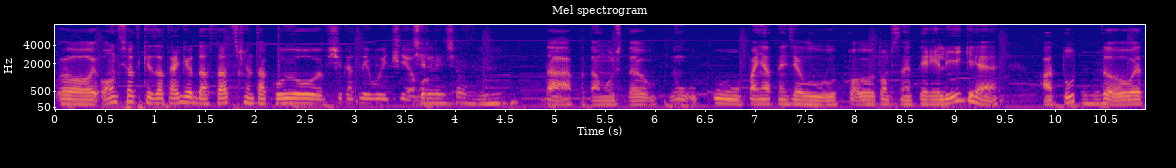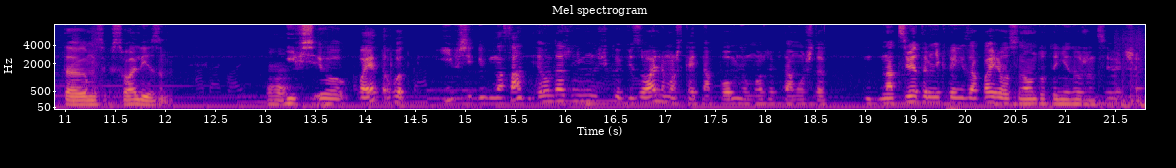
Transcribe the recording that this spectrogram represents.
э, он все-таки затрагивает достаточно такую щекотливую тему. Сильная тема. Мгм. Да, потому что, ну, у, понятное дело, у, То- у Томпсона это религия, а тут э, это гомосексуализм. Ага. И все, поэтому вот, и все, и на самом деле он даже немножечко визуально, можно сказать, напомнил, может быть, потому что над цветом никто не запаривался, но он тут и не нужен совершенно.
